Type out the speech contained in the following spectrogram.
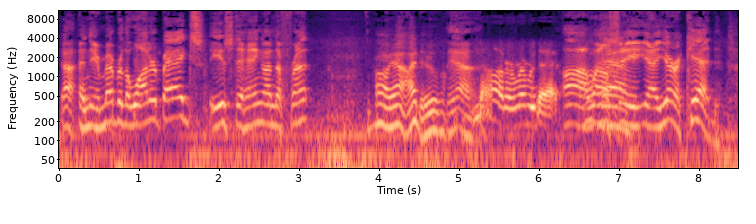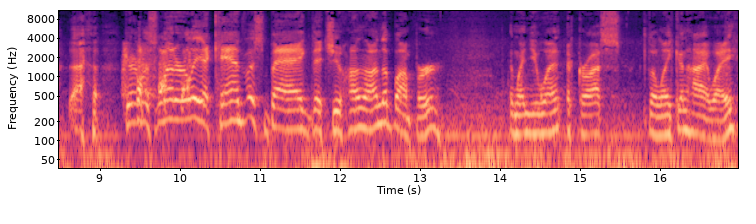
Yeah, and you remember the water bags they used to hang on the front? Oh yeah, I do. Yeah. No, I don't remember that. Ah, well, yeah. see, yeah, you're a kid. there was literally a canvas bag that you hung on the bumper when you went across the Lincoln Highway,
